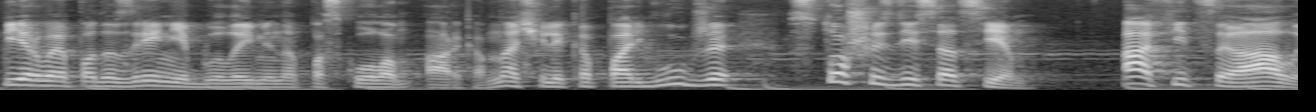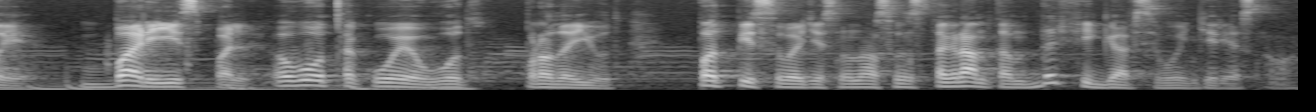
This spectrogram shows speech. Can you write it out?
Первое подозрение было именно по сколам аркам. Начали копать глубже. 167. Официалы. Борисполь. Вот такое вот продают. Подписывайтесь на нас в Инстаграм, там дофига всего интересного.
